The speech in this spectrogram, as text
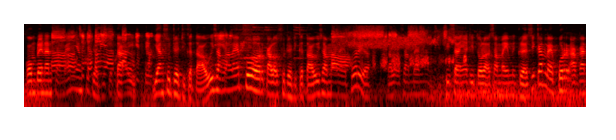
komplainan Ah, sampean yang sudah sudah, diketahui gitu. yang sudah diketahui sama Iya. labor kalau sudah diketahui sama Oh. labor ya kalau sampean bisanya ditolak sama imigrasi kan labor akan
